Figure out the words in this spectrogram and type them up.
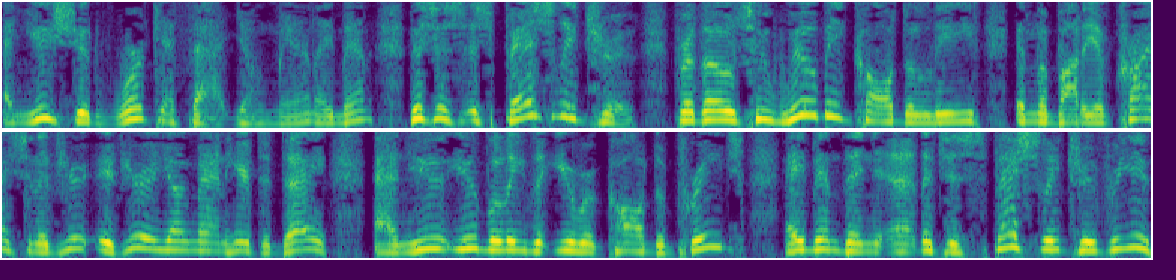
And you should work at that, young man, amen. This is especially true for those who will be called to lead in the body of Christ. And if you're, if you're a young man here today and you, you believe that you were called to preach, amen, then uh, that's especially true for you.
